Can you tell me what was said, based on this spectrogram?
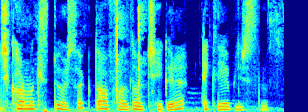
çıkarmak istiyorsak daha fazla ölçüye göre ekleyebilirsiniz.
